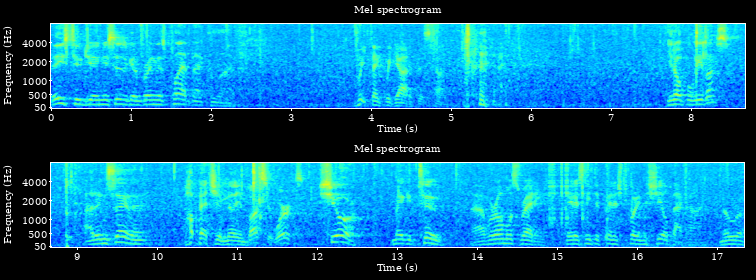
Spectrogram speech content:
These two geniuses are gonna bring this plant back to life. We think we got it this time. you don't believe us? I didn't say that. I'll bet you a million bucks it works. Sure, make it two. Uh, we're almost ready. They just need to finish putting the shield back on. No rush.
